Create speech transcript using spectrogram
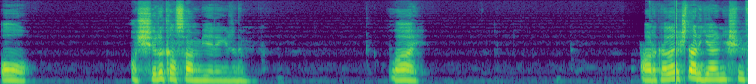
O. Aşırı kasan bir yere girdim. Vay. Arkadaşlar yani şimdi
